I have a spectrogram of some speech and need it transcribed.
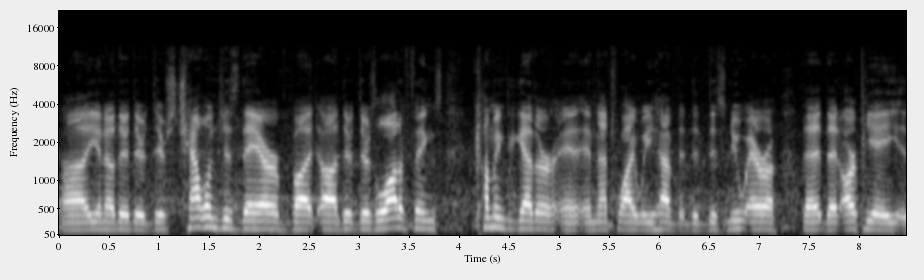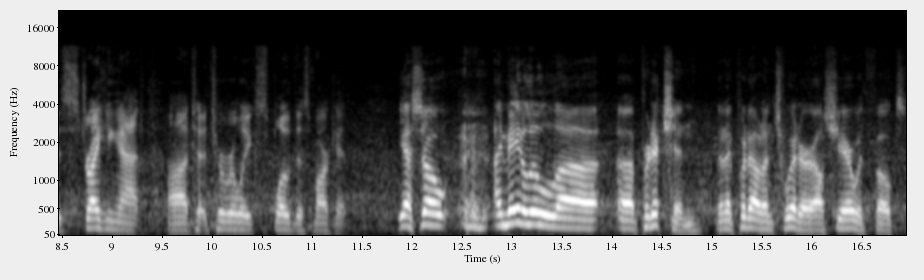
uh, you know, there, there, there's challenges there, but uh, there, there's a lot of things coming together, and, and that's why we have the, the, this new era that, that RPA is striking at uh, to, to really explode this market. Yeah, so I made a little uh, uh, prediction that I put out on Twitter, I'll share with folks.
